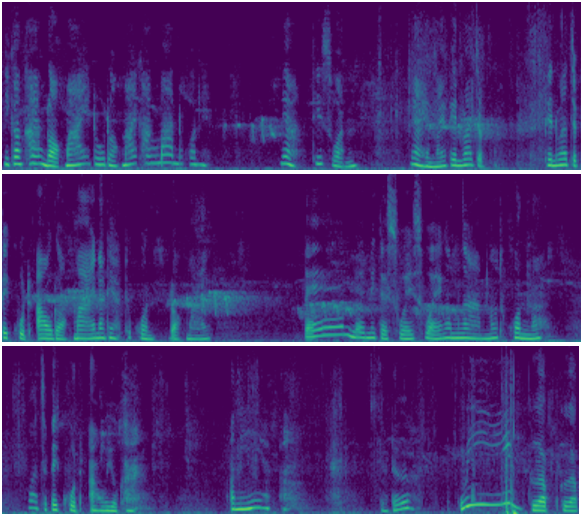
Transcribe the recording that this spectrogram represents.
นี่ข้างๆดอกไม้ดูดอกไม้ข้างบ้านทุกคนเนี่ยเนี่ยที่สวน เนี่ยเห็นไหมเพนว่าจะ เพนว่าจะไปขุดเอาดอกไม้นะเนี่ย ทุกคนดอกไม้เต็มเลยมีแต่สวยๆงามๆเนาะทุกคนเนาะว่าจะไปขุดเอาอยู่ค่ะ อันนี้ เดี๋ยวเด้อวิ่งเกือบเกือบ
